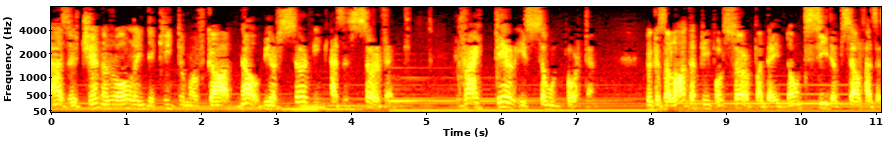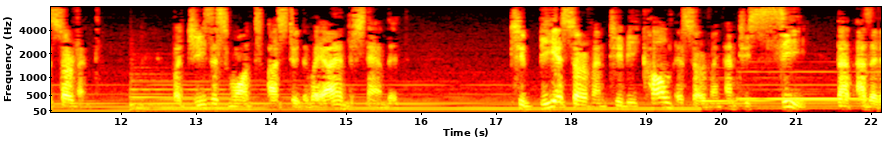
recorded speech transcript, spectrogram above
as a general in the kingdom of God. No, we are serving as a servant. Right there is so important. Because a lot of people serve, but they don't see themselves as a servant. But Jesus wants us to, the way I understand it, to be a servant, to be called a servant, and to see that as a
